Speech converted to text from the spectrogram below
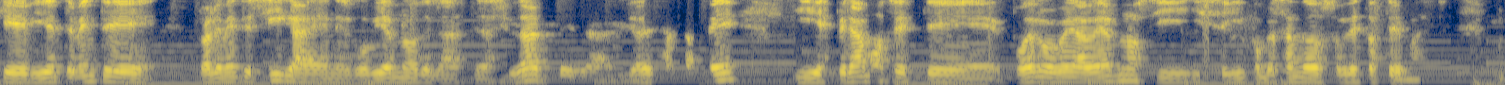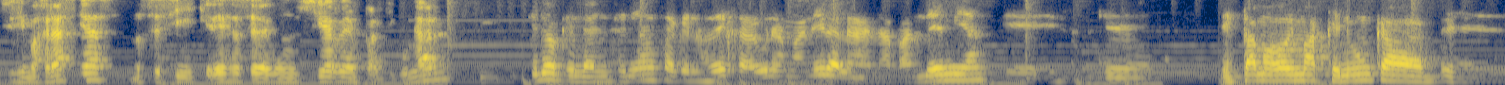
que evidentemente probablemente siga en el gobierno de la, ciudad, de la ciudad de Santa Fe, y esperamos este, poder volver a vernos y, seguir conversando sobre estos temas. Muchísimas gracias. No sé si querés hacer algún cierre en particular. Creo que la enseñanza que nos deja de alguna manera la, pandemia eh, es que estamos hoy más que nunca eh,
